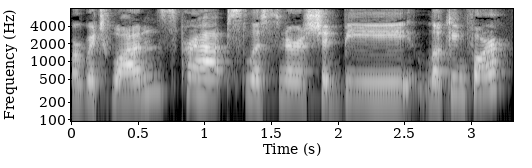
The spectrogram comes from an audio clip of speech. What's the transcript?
or which ones perhaps listeners should be looking for?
